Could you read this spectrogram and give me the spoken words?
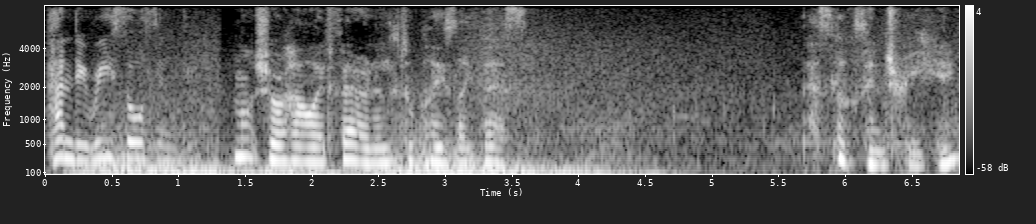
Handy resource indeed. Not sure how I'd fare in a little place like this. This looks intriguing.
